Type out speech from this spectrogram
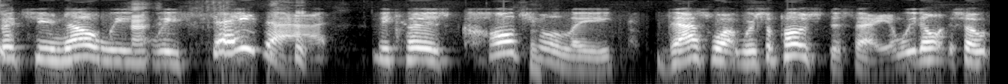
but you know, we, we say that because culturally, that's what we're supposed to say. And we don't, so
